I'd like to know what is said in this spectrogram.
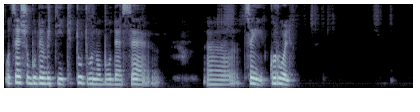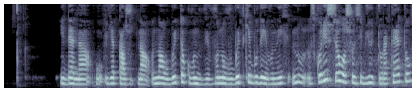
оце, що буде летіти, тут воно буде все, е, цей король іде на, як кажуть, на, на убиток, воно в убитки буде, і вони, ну, скоріш всього, що зіб'ють ту ракету.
